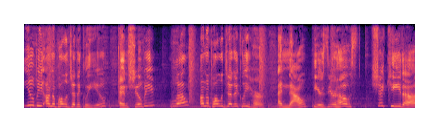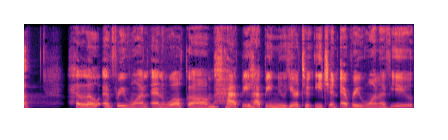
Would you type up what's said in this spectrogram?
You be unapologetically you, and she'll be, well, unapologetically her. And now, here's your host, Shakita. Hello, everyone, and welcome. Happy, happy new year to each and every one of you.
